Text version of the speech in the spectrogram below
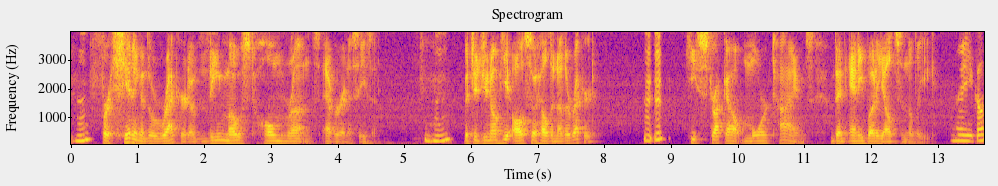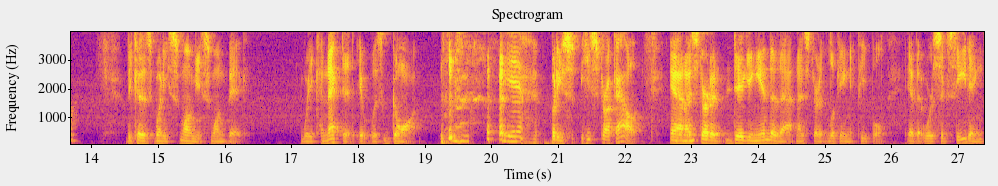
mm-hmm. for hitting the record of the most home runs ever in a season Mm-hmm. But did you know he also held another record? Mm-mm. He struck out more times than anybody else in the league. There you go. Because when he swung, he swung big. When he connected, it was gone. yeah. But he he struck out, and mm-hmm. I started digging into that, and I started looking at people that were succeeding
